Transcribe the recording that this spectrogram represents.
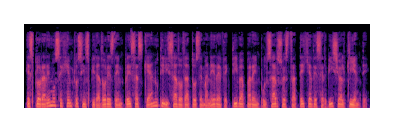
exploraremos ejemplos inspiradores de empresas que han utilizado datos de manera efectiva para impulsar su estrategia de servicio al cliente.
